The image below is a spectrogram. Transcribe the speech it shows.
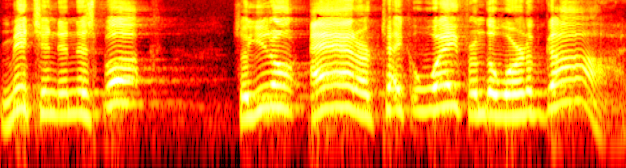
mentioned in this book. So you don't add or take away from the Word of God.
